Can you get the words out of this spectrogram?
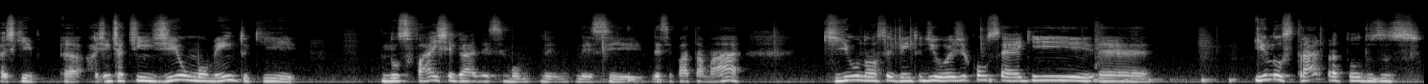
acho que uh, a gente atingiu um momento que nos faz chegar nesse, nesse, nesse patamar que o nosso evento de hoje consegue é, ilustrar para todos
